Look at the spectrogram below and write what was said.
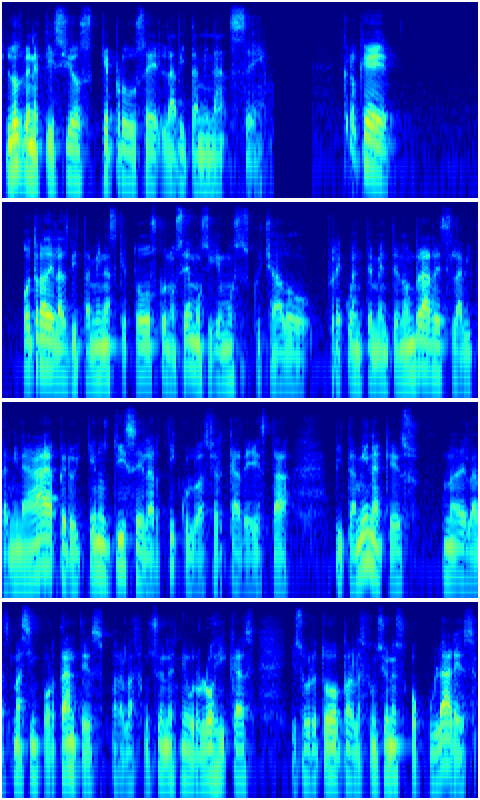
los beneficios que produce la vitamina C. Creo que otra de las vitaminas que todos conocemos y que hemos escuchado frecuentemente nombrar es la vitamina A, pero ¿y qué nos dice el artículo acerca de esta vitamina, que es una de las más importantes para las funciones neurológicas y sobre todo para las funciones oculares?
